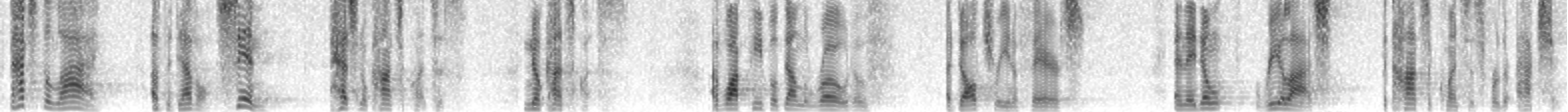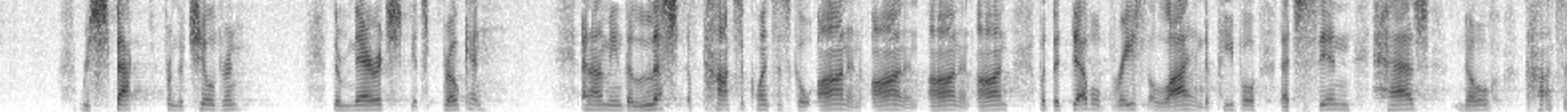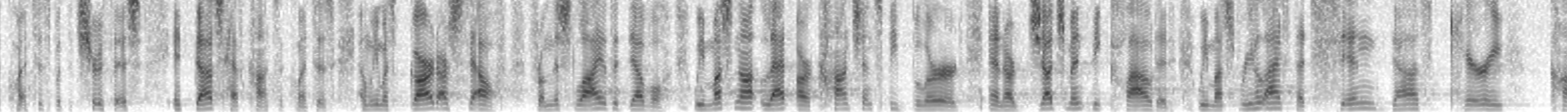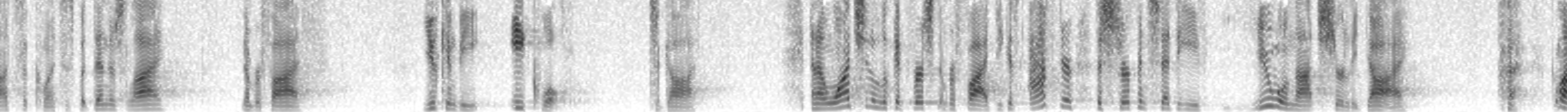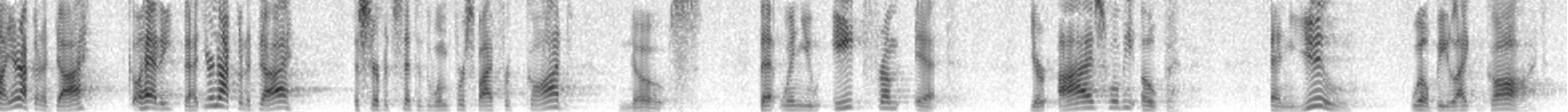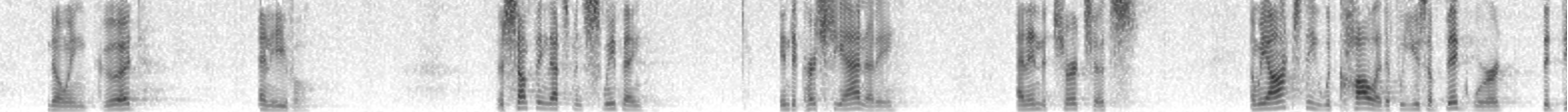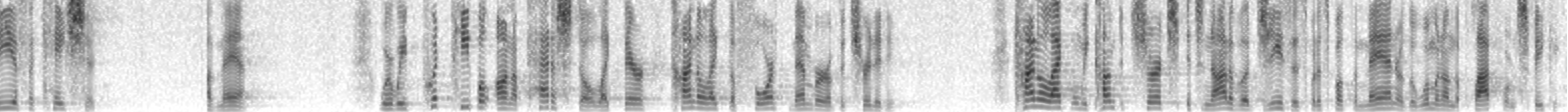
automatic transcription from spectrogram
That's the lie of the devil. Sin has no consequences. No consequences. I've walked people down the road of adultery and affairs, and they don't realize the consequences for their action. Respect from their children, their marriage gets broken. And I mean, the list of consequences go on and on and on and on. But the devil breathes the lie into people that sin has no consequences, but the truth is, it does have consequences. And we must guard ourselves from this lie of the devil. We must not let our conscience be blurred and our judgment be clouded. We must realize that sin does carry consequences. But then there's lie number five you can be equal to God. And I want you to look at verse number five because after the serpent said to Eve, you will not surely die. Come on, you're not going to die. Go ahead, eat that. You're not going to die. The serpent said to the woman, verse 5 For God knows that when you eat from it, your eyes will be open, and you will be like God, knowing good and evil. There's something that's been sweeping into Christianity and into churches. And we actually would call it, if we use a big word, the deification of man. Where we put people on a pedestal like they're kind of like the fourth member of the Trinity. Kind of like when we come to church, it's not about Jesus, but it's about the man or the woman on the platform speaking.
